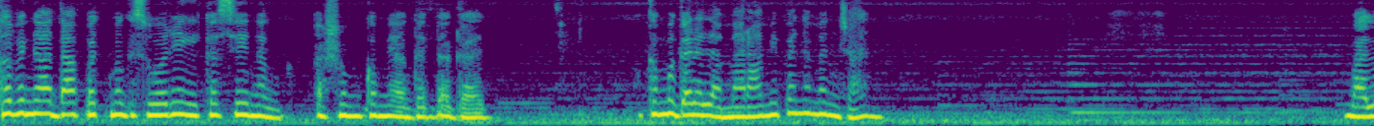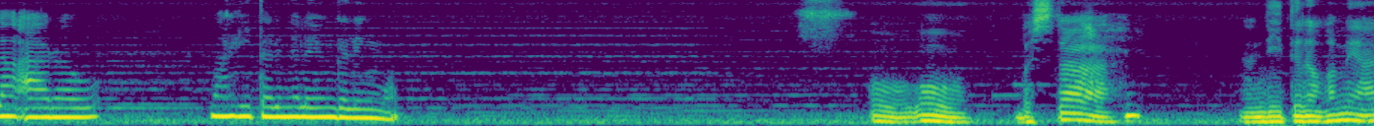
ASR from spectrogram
kami nga dapat mag-sorry kasi nag-assume kami agad-agad. Huwag kang mag-alala, marami pa naman dyan. Balang araw, makikita rin nila yung galing mo. Oo. Basta, nandito lang kami ha.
